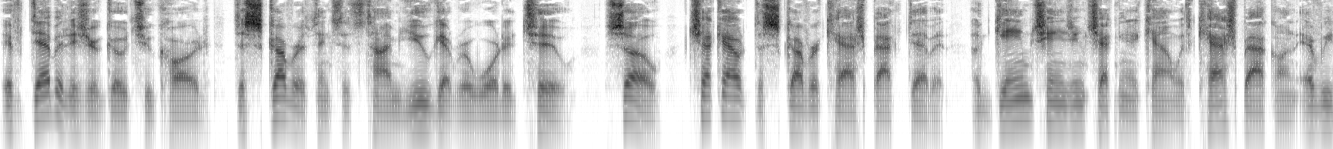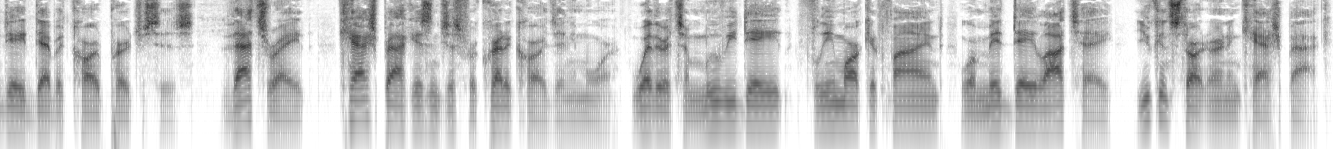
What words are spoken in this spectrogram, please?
If debit is your go to card, Discover thinks it's time you get rewarded too. So, check out Discover Cashback Debit, a game changing checking account with cash back on everyday debit card purchases. That's right. Cashback isn't just for credit cards anymore. Whether it's a movie date, flea market find, or midday latte, you can start earning cash back.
